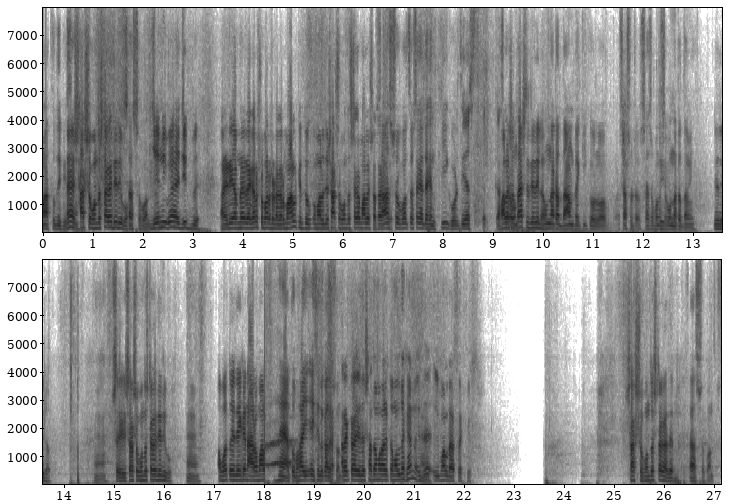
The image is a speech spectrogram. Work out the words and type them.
মাত্র দুই পিস হ্যাঁ সাতশো পঞ্চাশ টাকা দিয়ে দিব। যে নিবে হ্যাঁ জিতবে। আর এটি আপনার এগারোশো বারোশো টাকার মাল কিন্তু আমার যে সাতশো পঞ্চাশ টাকার মালের সাথে দেখেন কি গর্জিয়াস মালের সাথে দিয়ে দিলাম। ওনাটার দামটা কি করব? টাকা ওনাটার দামই। দিয়ে দিলাম। হ্যাঁ। সেই সাতশো পঞ্চাশ টাকা দিয়ে দিব। হ্যাঁ। আবার তো এই দেখেন আরও মাল হ্যাঁ তো ভাই এই ছিল কালেকশন আরেকটা এই যে সাদা মাল আরেকটা মাল দেখেন এই যে হ্যাঁ। এই মালটা আছে সাতশো পঞ্চাশ টাকা দেন। সাতশো পঞ্চাশ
